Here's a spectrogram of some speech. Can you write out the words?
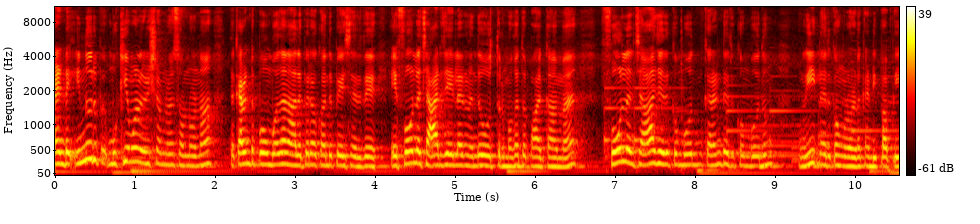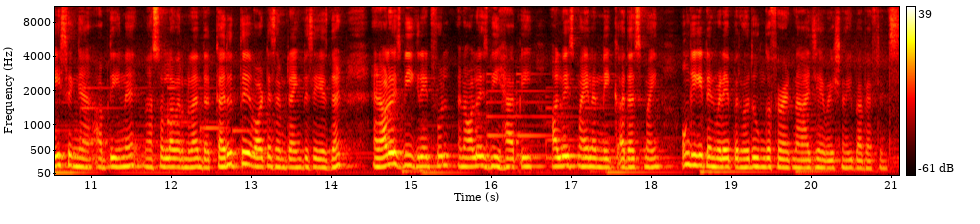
அண்ட் இன்னொரு முக்கியமான ஒரு விஷயம் என்ன சொன்னோன்னா இந்த கரண்ட் போகும்போது நாலு பேர் உட்காந்து பேசுறது. என் ஃபோனில் சார்ஜ் இல்லைன்னு வந்து ஒருத்தர் முகத்தை பார்க்காம ஃபோனில் சார்ஜ் இருக்கும்போதும் கரண்ட் இருக்கும்போதும் உங்கள் வீட்டில் இருக்கவங்களோட கண்டிப்பாக பேசுங்க அப்படின்னு நான் சொல்ல விரும்பல இந்த கருத்து what is I'm trying to say that and always be grateful and always be happy always smile and make others mind உங்ககிட்ட விடைபெறுவது உங்கள் ஃபேவரட் நான் அஜய் வைஷ்ணவி பாபா ஃப்ரெண்ட்ஸ்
